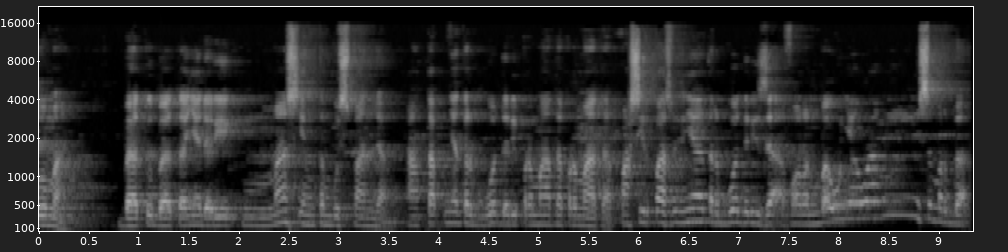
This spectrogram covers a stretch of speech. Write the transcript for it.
rumah. Batu batanya dari emas yang tembus pandang. Atapnya terbuat dari permata-permata. Pasir-pasirnya terbuat dari za'faron. Baunya wangi semerbak.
